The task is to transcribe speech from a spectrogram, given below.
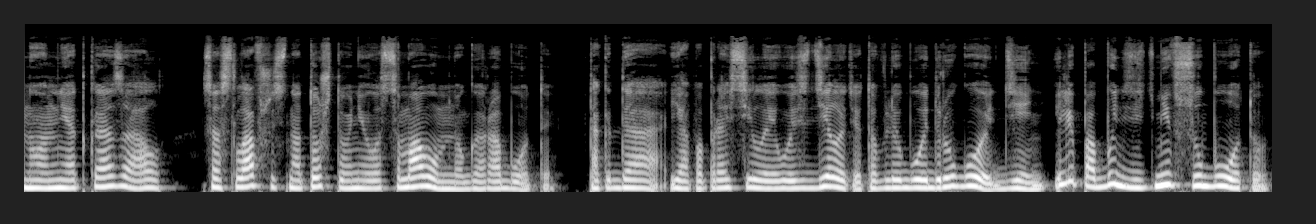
Но он не отказал, сославшись на то, что у него самого много работы. Тогда я попросила его сделать это в любой другой день или побыть с детьми в субботу,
